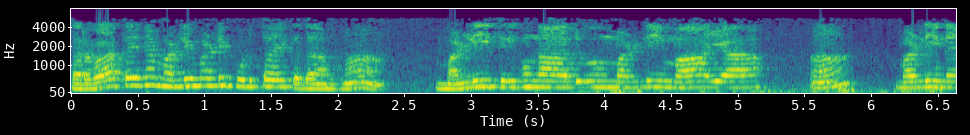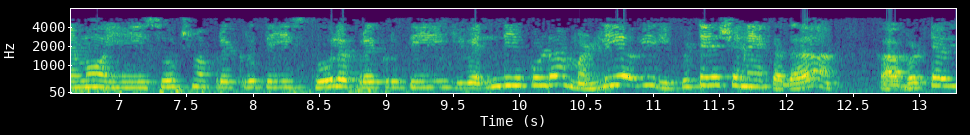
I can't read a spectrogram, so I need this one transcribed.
తర్వాతైనా మళ్ళీ మళ్ళీ పుడతాయి కదా అమ్మా. మళ్ళీ త్రిగుణాలు మళ్ళీ మాయ ఆ? మళ్ళీనేమో ఈ సూక్ష్మ ప్రకృతి స్థూల ప్రకృతి ఇవన్నీ కూడా మళ్ళీ అవి రిపిటేషనే కదా. కాబట్టి అవి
